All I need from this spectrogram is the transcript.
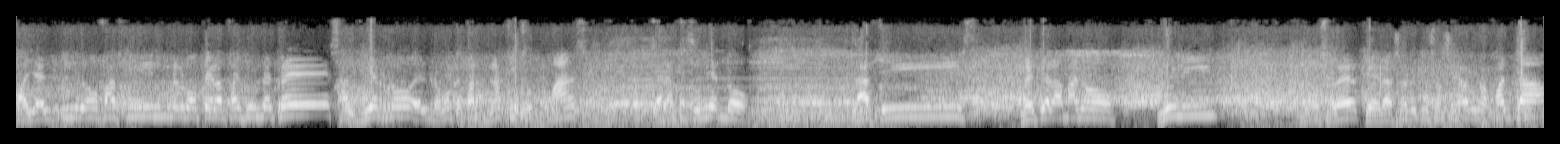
Falla el tiro fácil. Rebote lanza Jun de tres. Al hierro. El rebote para Blasic. Otro más. Ya la está subiendo. Blasic. Mete a la mano Willy. Vamos a ver que los árbitros han señalado una falta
